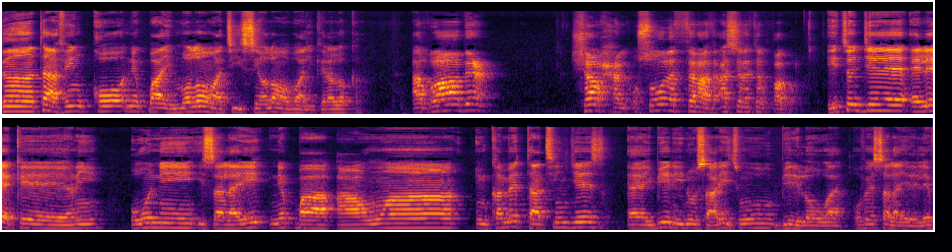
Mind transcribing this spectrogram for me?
غان تافين كو نيكوا يملون أتي يسيلون وباليكرا لكان. الرابع شرح الأصول الثلاثة أسئلة القبر. إتوجي إليك يعني òun ni ìsàlàyé nípa àwọn nǹkan mẹ́ta tí ń jẹ́ ìbéèrè inú sàárè tí wọ́n béèrè lọ́wọ́ wa ó fẹ́ ṣàlàyé rẹ̀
